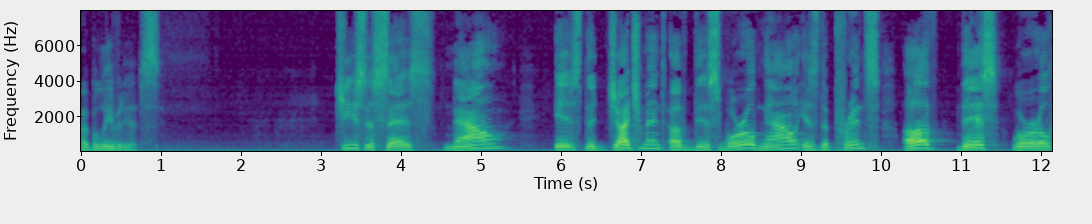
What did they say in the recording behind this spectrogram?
I believe it is, Jesus says, Now is the judgment of this world, now is the prince of this world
